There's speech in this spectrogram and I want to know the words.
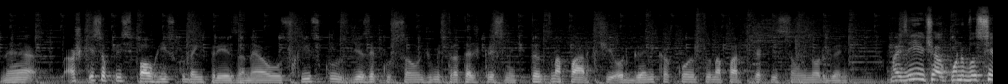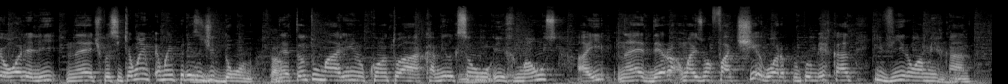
Né? Acho que esse é o principal risco da empresa, né? os riscos de execução de uma estratégia de crescimento, tanto na parte orgânica quanto na parte de aquisição inorgânica. Mas aí, Thiago, quando você olha ali, né, tipo assim, que é uma, é uma empresa de dono, tá. né? Tanto o Marino quanto a Camila, que são uhum. irmãos, aí, né, deram mais uma fatia agora pro, pro mercado e viram a mercado. Uhum.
